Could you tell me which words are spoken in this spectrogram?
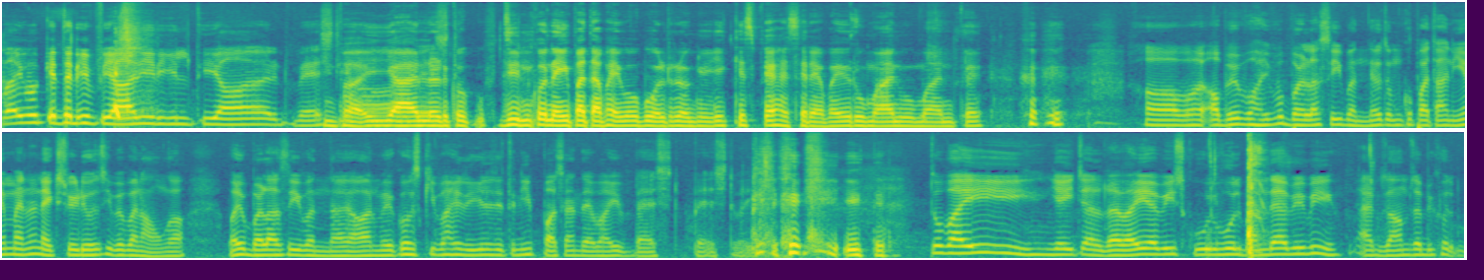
भाई वो कितनी प्यारी रील थी यार। बेस्ट भाई यार यार लड़कों जिनको नहीं पता भाई वो बोल रहे होंगे ये किस पे हंस रहे हैं भाई रुमान वुमान पे। हाँ अबे भाई वो बड़ा सही बंदा है तुमको पता नहीं है मैं ना नेक्स्ट वीडियो इसी पे बनाऊँगा। भाई बड़ा सही बंदा है यार मेरे को उसकी भाई रील्स इतनी पसंद है भाई। बेस्ट बेस्ट भाई। इतने तो भाई यही चल रहा है भाई। अभी स्कूल वूल बंद है अभी भी। एग्ज़ाम्स अभी खुद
